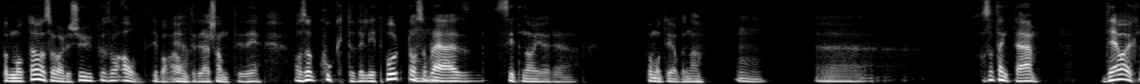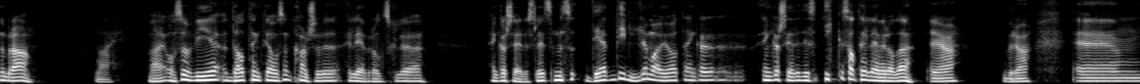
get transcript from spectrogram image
på en måte, og så var de sjuke, og så var aldri, de var aldri der samtidig. Og så kokte det litt bort, og så ble jeg sittende og gjøre på en måte jobben da. Mm. Uh, og så tenkte jeg det var jo ikke noe bra. Nei. Nei, også vi, Da tenkte jeg også kanskje elevrådet skulle engasjeres litt. Men det jeg ville, var jo at engasjere de som ikke satt i elevrådet. Ja, bra. Eh,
